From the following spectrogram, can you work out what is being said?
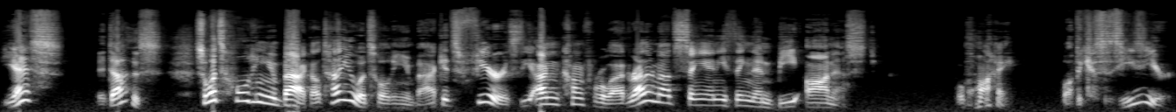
Yes, it does. So what's holding you back? I'll tell you what's holding you back. It's fear. It's the uncomfortable. I'd rather not say anything than be honest. Why? Well, because it's easier.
